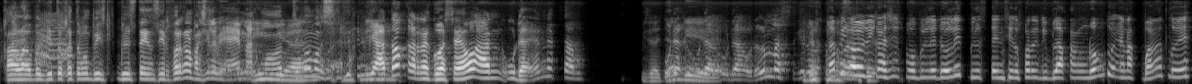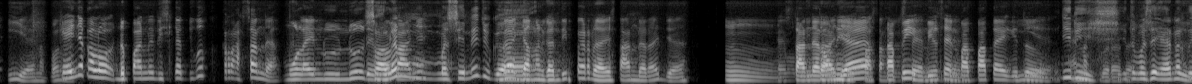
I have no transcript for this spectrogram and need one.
kalau begitu ketemu Bill- Bill Stain Silver kan pasti lebih enak. Mod. Iya. Cuma maksudnya ya atau karena gue sewaan udah enak sam Bisa udah jadi. udah ya. udah udah lemes gitu Tapi kalau dikasih mobilnya Dolit, Bill Stain Silver di belakang doang tuh enak banget lo ya. Iya enak banget. Kayaknya kalau depannya disikat juga kekerasan dah. Mulai dulu deh soalnya mukanya. mesinnya juga Enggak, jangan ganti per dah ya, standar aja. Hmm, Kayak standar aja, pasang tapi Stain iya. empat patnya gitu. Iya. Jadi itu pasti enak tuh.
